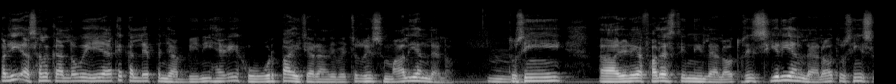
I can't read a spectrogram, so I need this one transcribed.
ਪਰ ਜੀ ਅਸਲ ਗੱਲ ਉਹ ਇਹ ਆ ਕਿ ਇਕੱਲੇ ਪੰਜਾਬੀ ਨਹੀਂ ਹੈਗੇ ਹੋਰ ਭਾਈਚਾਰਿਆਂ ਦੇ ਵਿੱਚ ਤੁਸੀਂ ਸਮਾਲੀਅਨ ਲੈ ਲਓ। ਤੁਸੀਂ ਜਿਹੜੇ ਆ ਫਲਸਤੀਨੀ ਲੈ ਲਓ ਤੁਸੀਂ ਸੀਰੀਅਨ ਲੈ ਲਓ ਤੁਸੀਂ ਸ-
